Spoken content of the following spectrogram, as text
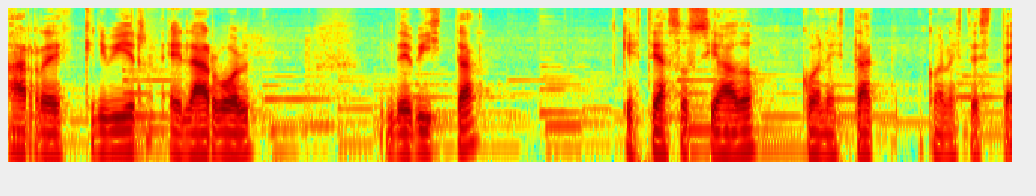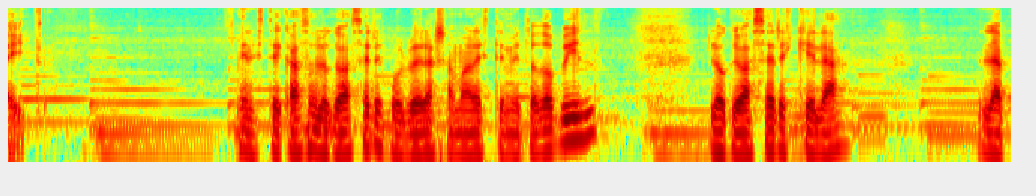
a reescribir el árbol de vista que esté asociado con, esta, con este state. En este caso lo que va a hacer es volver a llamar este método build. Lo que va a hacer es que la la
